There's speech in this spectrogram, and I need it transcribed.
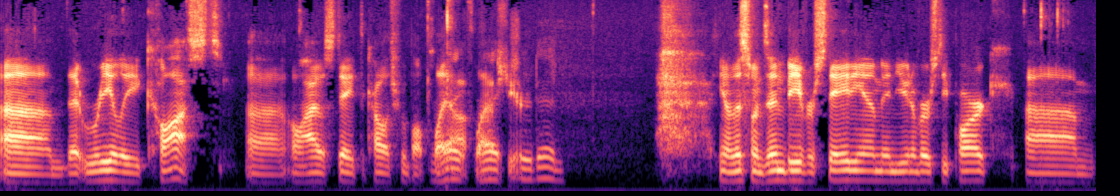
um, that really cost uh, Ohio State the college football playoff Right, last right, year. Sure did. You know, this one's in Beaver Stadium in University Park. Um,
